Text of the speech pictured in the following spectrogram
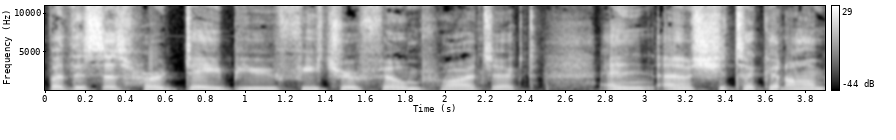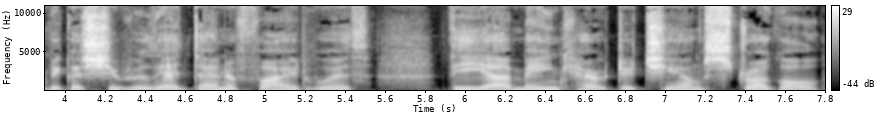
But this is her debut feature film project, and uh, she took it on because she really identified with the uh, main character Ji Young's struggle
